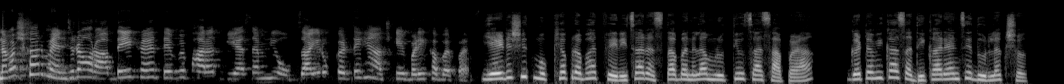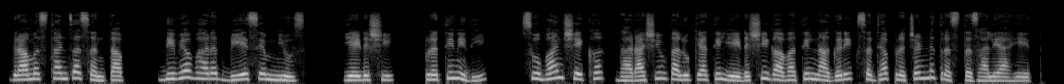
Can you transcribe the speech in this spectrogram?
नमस्कार मैं अंजना और आप देख रहे हैं दिव्य भारत बीएसएम न्यूज आइए करते हैं आज की बड़ी खबर पर। येडशीत मुख्य प्रभात फेरीचा रस्ता बनला मृत्यूचा सापळा गटविकास अधिकाऱ्यांचे दुर्लक्ष ग्रामस्थांचा संताप दिव्य भारत बीएसएम न्यूज येडशी प्रतिनिधी सुभान शेख धाराशिव तालुक्यातील येडशी गावातील नागरिक सध्या प्रचंड त्रस्त झाले आहेत.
